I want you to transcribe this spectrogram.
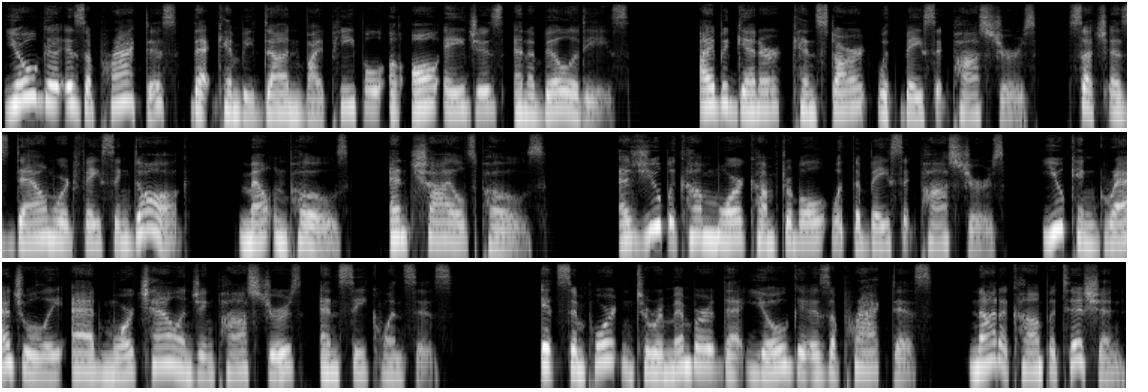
Yoga is a practice that can be done by people of all ages and abilities. A beginner can start with basic postures, such as downward facing dog, mountain pose, and child's pose. As you become more comfortable with the basic postures, you can gradually add more challenging postures and sequences. It's important to remember that yoga is a practice, not a competition,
